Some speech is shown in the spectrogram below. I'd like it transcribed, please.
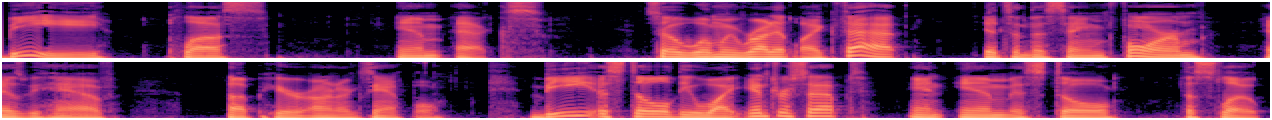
b plus mx. So when we write it like that, it's in the same form as we have up here on our example. B is still the y-intercept and M is still the slope.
